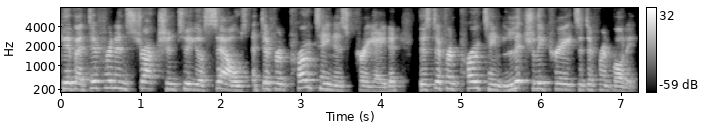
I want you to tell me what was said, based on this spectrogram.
give a different instruction to your cells, a different protein is created. This different protein literally creates a different body.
